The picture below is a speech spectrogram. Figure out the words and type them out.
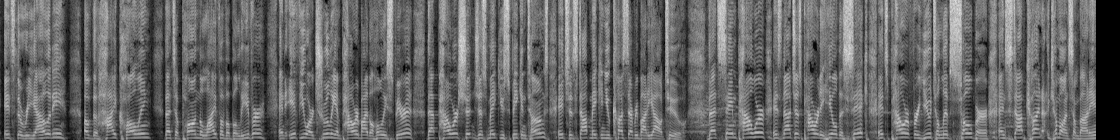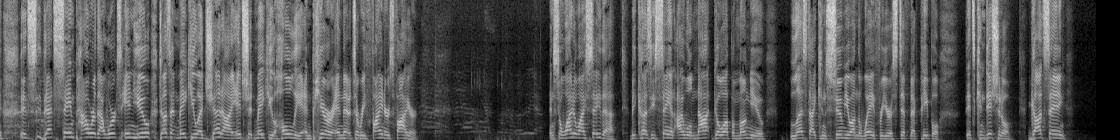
It's the reality of the high calling that's upon the life of a believer. And if you are truly empowered by the Holy Spirit, that power shouldn't just make you speak in tongues. It should stop making you cuss everybody out too. That same power is not just power to heal the sick. It's power for you to live sober and stop cutting. Come on, somebody. It's that same power that works in you doesn't make you a Jedi. It should make you holy and pure and that it's a refiner's fire. And so, why do I say that? Because he's saying, I will not go up among you lest I consume you on the way, for you're a stiff necked people. It's conditional. God's saying,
